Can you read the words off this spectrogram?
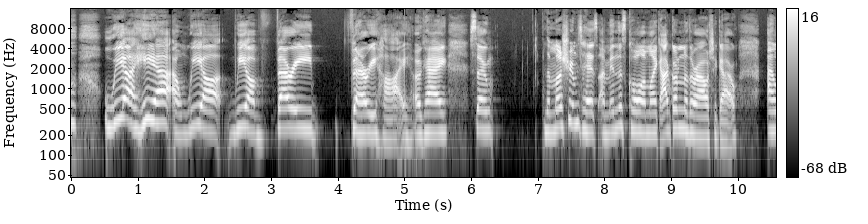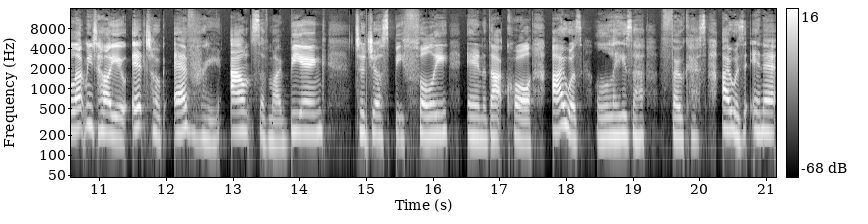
we are here and we are we are very very high okay so the mushrooms hits i'm in this call i'm like i've got another hour to go and let me tell you it took every ounce of my being to just be fully in that call. I was laser focused. I was in it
